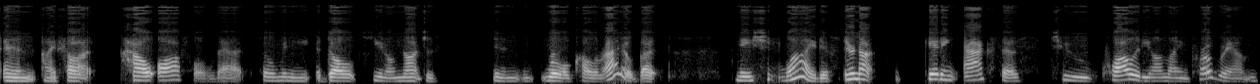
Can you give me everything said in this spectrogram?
and I thought, how awful that so many adults, you know, not just in rural Colorado, but nationwide, if they're not getting access to quality online programs,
